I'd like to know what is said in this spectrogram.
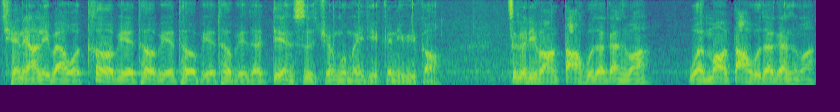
前两个礼拜我特别特别特别特别在电视全国媒体跟你预告，这个地方大户在干什么？稳茂大户在干什么？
